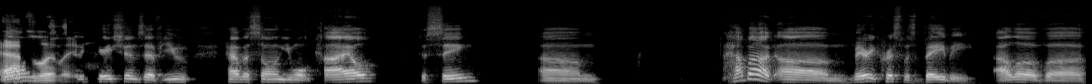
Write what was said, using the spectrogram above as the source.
Absolutely. Dedications. If you have a song you want Kyle to sing, um, how about um, "Merry Christmas, Baby"? I love, uh,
